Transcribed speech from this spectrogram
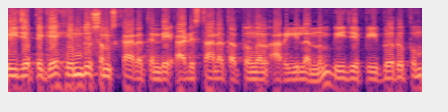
ബി ജെ പിക്ക് ഹിന്ദു സംസ്കാരത്തിന്റെ അടിസ്ഥാന തത്വങ്ങൾ അറിയില്ലെന്നും ബി ജെ പി വെറുപ്പും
